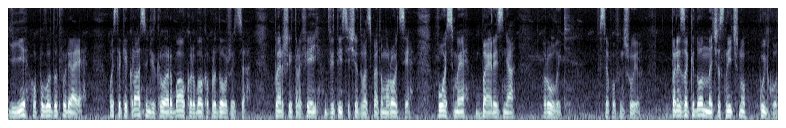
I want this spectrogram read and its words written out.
її оплодотворяє. Ось такий красень відкриває рибалку, рибалка продовжується. Перший трофей у 2025 році. 8 березня рулить. Все по феншую. Перезакидон на чесничну кульку.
